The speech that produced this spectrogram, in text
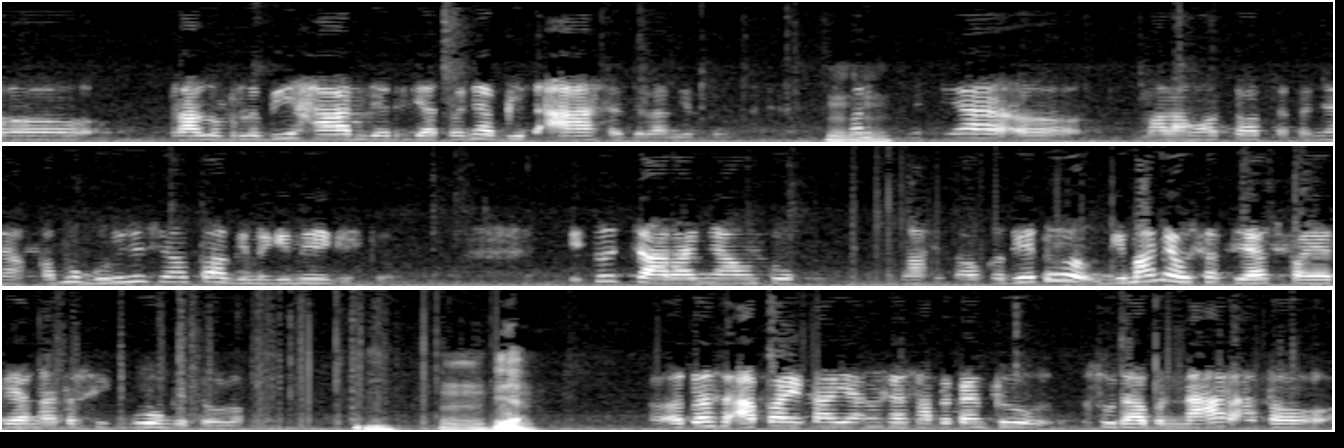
uh, terlalu berlebihan jadi jatuhnya bid'ah saya bilang gitu hmm. kan dia uh, malah ngotot katanya kamu gurunya siapa gini-gini gitu itu caranya untuk ngasih tahu ke dia tuh gimana ya Ustadz ya supaya dia nggak tersinggung gitu loh hmm. Hmm. Yeah. Uh, terus apa ya yang saya sampaikan itu sudah benar atau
